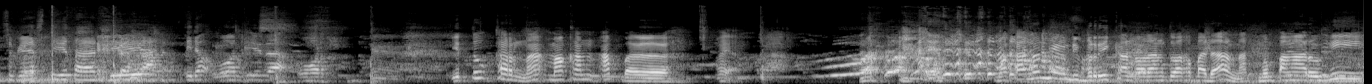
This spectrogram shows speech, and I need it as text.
sugesti tadi tidak worth? Tidak worth. Itu karena makan apa? Apa ya? Ma- Makanan yang diberikan orang tua kepada anak mempengaruhi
